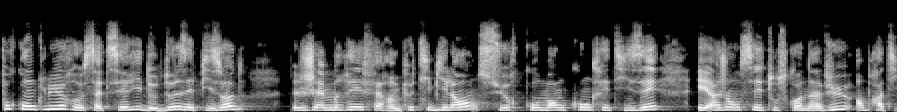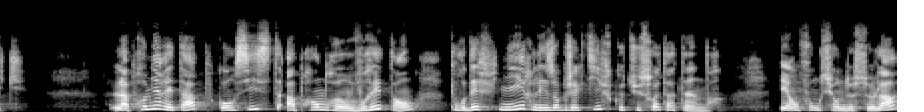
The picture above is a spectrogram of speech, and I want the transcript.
Pour conclure cette série de deux épisodes, j'aimerais faire un petit bilan sur comment concrétiser et agencer tout ce qu'on a vu en pratique. La première étape consiste à prendre un vrai temps pour définir les objectifs que tu souhaites atteindre et en fonction de cela,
